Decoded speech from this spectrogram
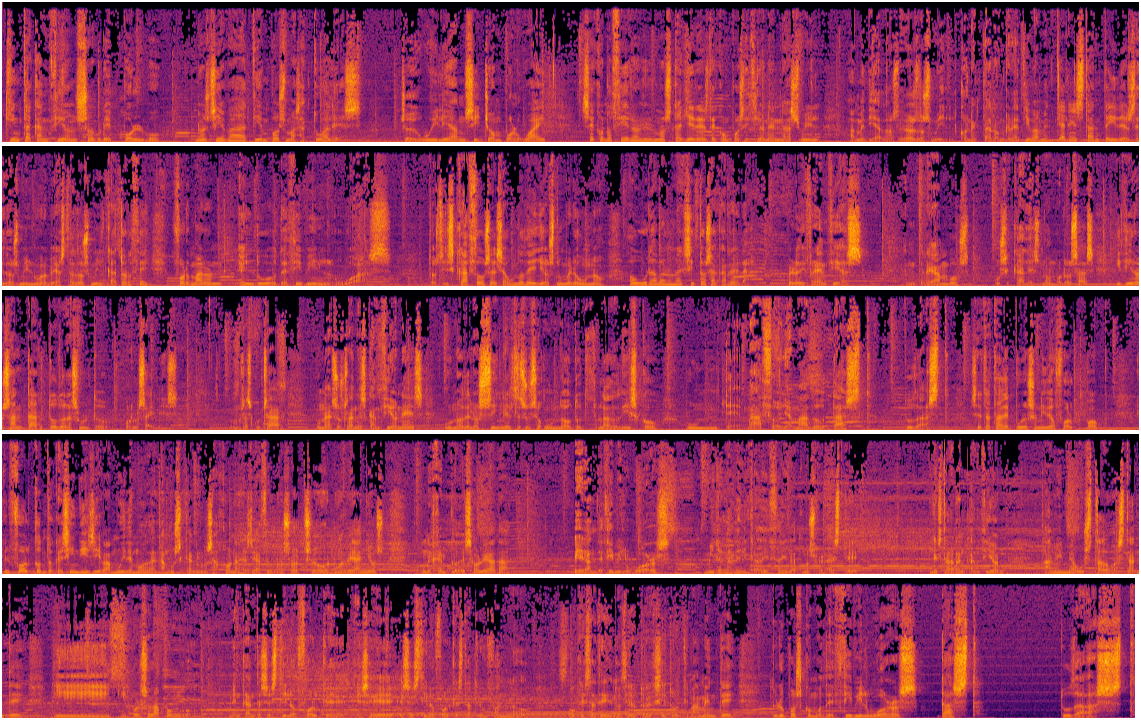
Quinta canción sobre polvo nos lleva a tiempos más actuales. Joy Williams y John Paul White se conocieron en unos talleres de composición en Nashville a mediados de los 2000. Conectaron creativamente al instante y desde 2009 hasta 2014 formaron el dúo The Civil Wars. Dos discazos, el segundo de ellos número uno, auguraban una exitosa carrera, pero diferencias entre ambos, musicales no amorosas, hicieron saltar todo el asunto por los aires. Vamos a escuchar una de sus grandes canciones, uno de los singles de su segundo autotitulado disco, un temazo llamado Dust to Dust. Se trata de puro sonido folk pop. El folk con toques indies lleva muy de moda en la música anglosajona desde hace unos 8 o 9 años. Un ejemplo de esa oleada eran The Civil Wars. Mira la delicadeza y la atmósfera de, este, de esta gran canción. A mí me ha gustado bastante y, por eso la pongo. Me encanta ese estilo folk, ese, ese estilo folk que está triunfando o que está teniendo cierto éxito últimamente. Grupos como The Civil Wars, Dust to Dust.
